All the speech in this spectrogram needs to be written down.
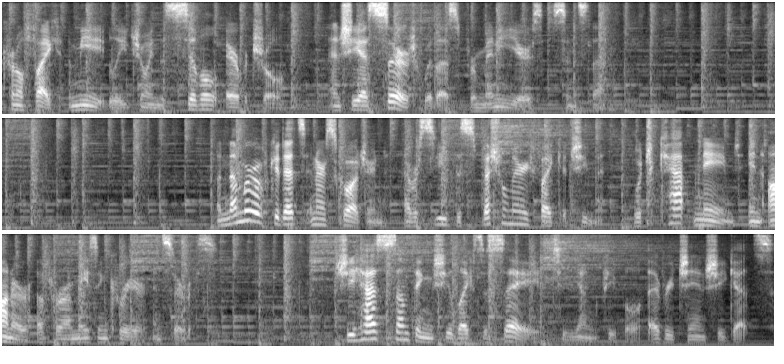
Colonel Feik immediately joined the Civil Air Patrol, and she has served with us for many years since then. A number of cadets in our squadron have received the Special Mary Feik Achievement, which CAP named in honor of her amazing career and service. She has something she likes to say to young people every chance she gets.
